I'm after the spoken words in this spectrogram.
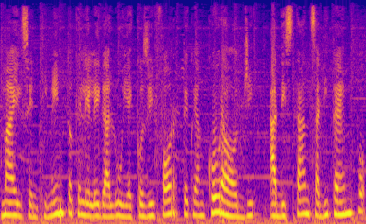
ma il sentimento che le lega a lui è così forte che ancora oggi, a distanza di tempo,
